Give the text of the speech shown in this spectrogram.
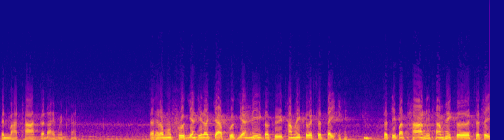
เป็นบาดฐานก็ได้เหมือนกัน แต่ถ้าเรามาฝึกอย่างที่เราจะฝึกอย่างนี้ก็คือทำให้เกิดสติ สติปัฏฐานนี่ทำให้เกิดสติ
